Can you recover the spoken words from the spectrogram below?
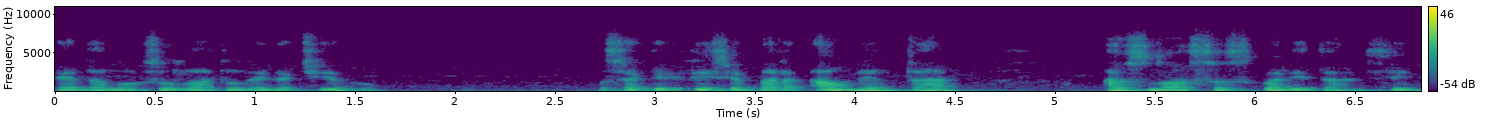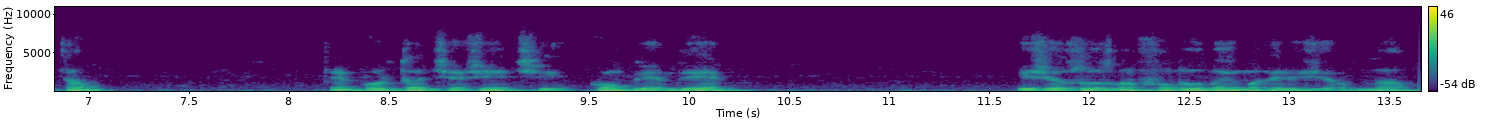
é do nosso lado negativo. O sacrifício é para aumentar as nossas qualidades. Então, é importante a gente compreender que Jesus não fundou nenhuma religião, não.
